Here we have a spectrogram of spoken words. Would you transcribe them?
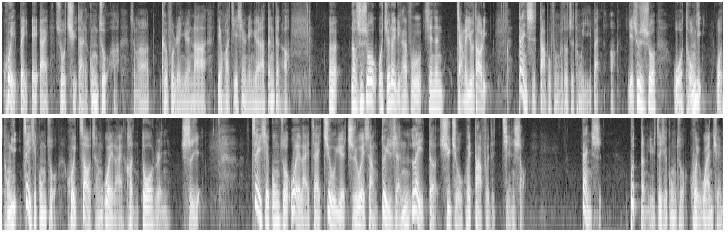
会被 AI 所取代的工作啊，什么客服人员啦、电话接线人员啦等等啊。呃，老实说，我觉得李开复先生讲的有道理，但是大部分我都只同意一半啊。也就是说，我同意，我同意这些工作会造成未来很多人失业。这些工作未来在就业职位上对人类的需求会大幅的减少，但是不等于这些工作会完全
